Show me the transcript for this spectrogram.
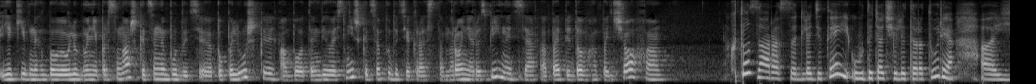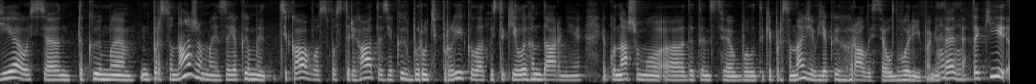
які в них були улюблені персонажки, це не будуть е, попелюшки або там білосніжки. Це будуть якраз там Роні розбійниця, Пепі довга панчоха. Хто зараз для дітей у дитячій літературі е, є ось е, такими персонажами, за якими цікаво спостерігати, з яких беруть приклад, ось такі легендарні, як у нашому е, дитинстві були такі персонажі, в яких гралися у дворі. Пам'ятаєте? Ага. Такі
